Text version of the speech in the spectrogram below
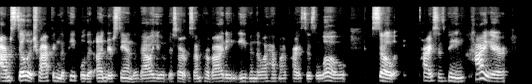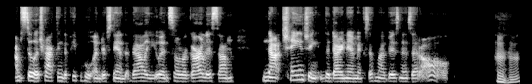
I'm still attracting the people that understand the value of the service I'm providing, even though I have my prices low. So prices being higher, I'm still attracting the people who understand the value. And so regardless, I'm not changing the dynamics of my business at all. Mm-hmm.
